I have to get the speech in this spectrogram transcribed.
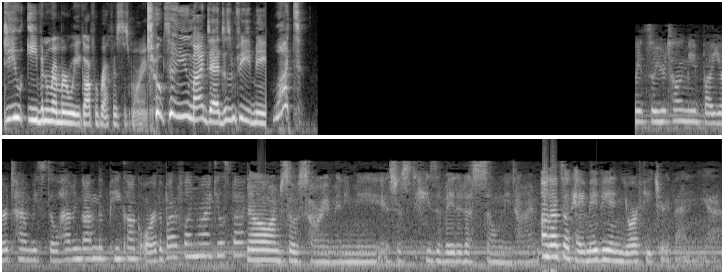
Do you even remember what you got for breakfast this morning? Joke's on you, my dad doesn't feed me. What? Wait, so you're telling me by your time we still haven't gotten the peacock or the butterfly miraculous back? No, I'm so sorry, Mini Me. It's just he's evaded us so many times. Oh, that's okay. Maybe in your future then, yeah.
